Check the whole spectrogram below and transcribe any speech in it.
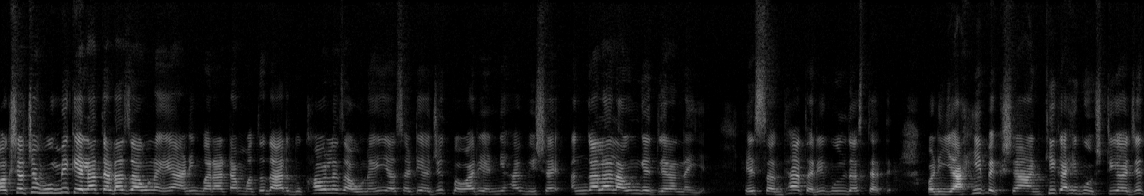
पक्षाच्या भूमिकेला तडा जाऊ नये आणि मराठा मतदार दुखावला जाऊ नये यासाठी अजित पवार यांनी हा विषय अंगाला लावून घेतलेला नाहीये. हे सध्या तरी गुलदस्त्यात आहे पण याही पेक्षा आणखी काही गोष्टी अजित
